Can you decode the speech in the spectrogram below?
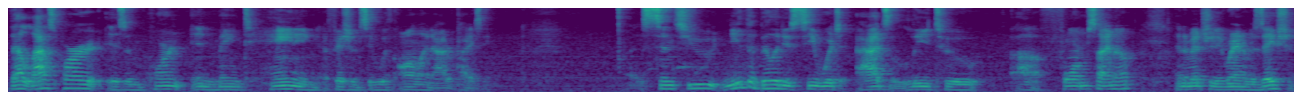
That last part is important in maintaining efficiency with online advertising since you need the ability to see which ads lead to uh, form sign up and eventually randomization.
